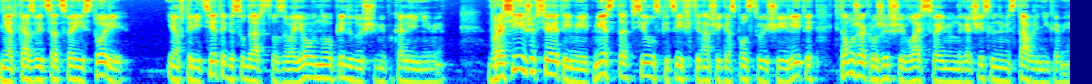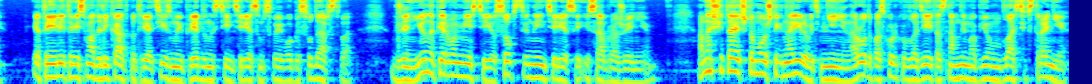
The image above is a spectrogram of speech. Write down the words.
не отказывается от своей истории – и авторитета государства, завоеванного предыдущими поколениями. В России же все это имеет место в силу специфики нашей господствующей элиты, к тому же окружившей власть своими многочисленными ставленниками. Эта элита весьма далека от патриотизма и преданности интересам своего государства. Для нее на первом месте ее собственные интересы и соображения. Она считает, что может игнорировать мнение народа, поскольку владеет основным объемом власти в стране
